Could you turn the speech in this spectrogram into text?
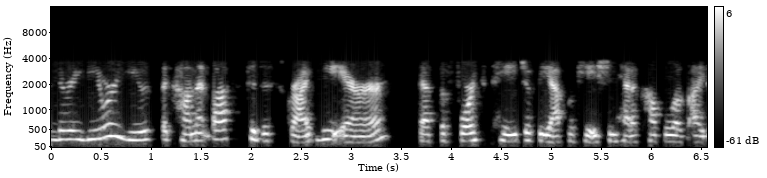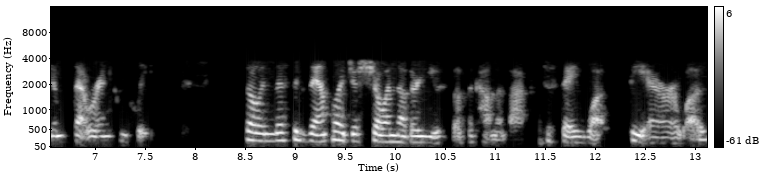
The reviewer used the comment box to describe the error that the fourth page of the application had a couple of items that were incomplete. So in this example, I just show another use of the comment box to say what the error was.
